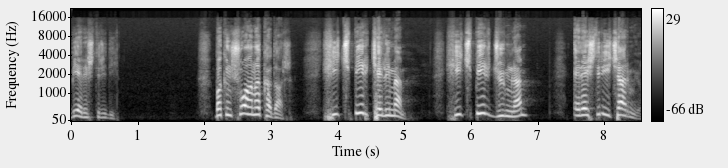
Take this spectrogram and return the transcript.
Bir eleştiri değil. Bakın şu ana kadar hiçbir kelimem, hiçbir cümlem eleştiri içermiyor.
